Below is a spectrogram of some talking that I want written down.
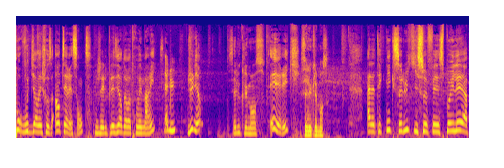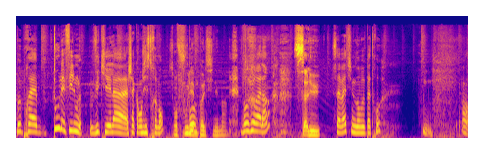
pour vous dire des choses intéressantes. J'ai le plaisir de retrouver Marie. Salut. Julien. Salut Clémence. Et Eric. Salut Clémence. À la technique, celui qui se fait spoiler à peu près tous les films, vu qu'il est là à chaque enregistrement. Ils sont fous, il Bon. aime pas le cinéma. Bonjour Alain. Salut Ça va, tu nous en veux pas trop Oh.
